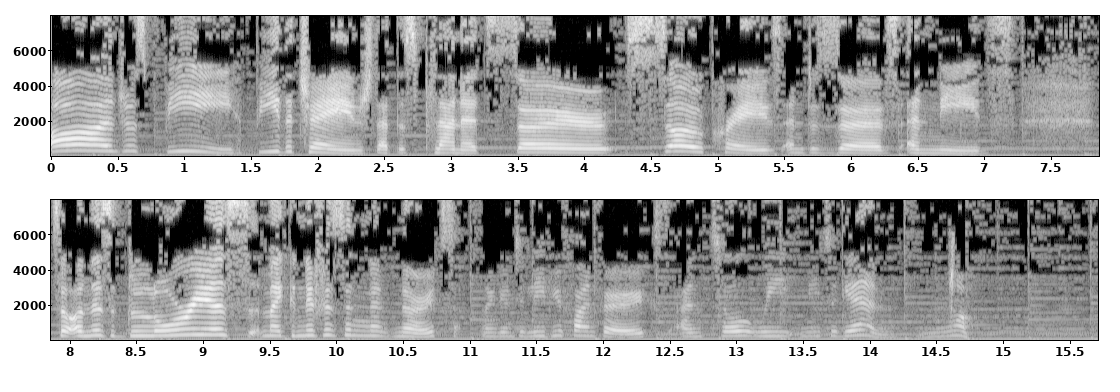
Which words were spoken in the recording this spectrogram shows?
Oh, and just be, be the change that this planet so, so craves and deserves and needs. So on this glorious, magnificent note, I'm going to leave you fine folks until we meet again. Mwah.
